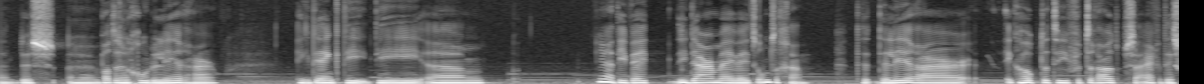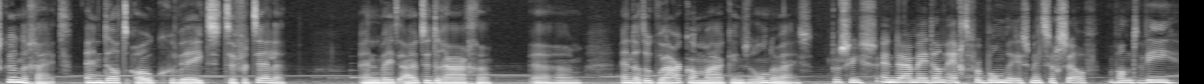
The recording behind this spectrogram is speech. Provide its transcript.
Uh, dus uh, wat is een goede leraar? Ik denk die, die, um, ja, die, weet, die daarmee weet om te gaan. De, de leraar, ik hoop dat hij vertrouwt op zijn eigen deskundigheid. En dat ook weet te vertellen. En weet uit te dragen. Um, en dat ook waar kan maken in zijn onderwijs. Precies. En daarmee dan echt verbonden is met zichzelf. Want wie,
